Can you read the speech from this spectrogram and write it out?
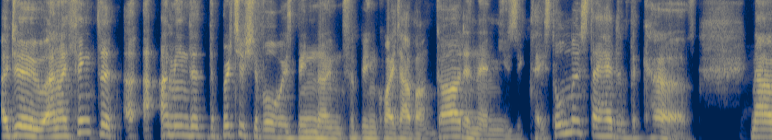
I do, and I think that uh, I mean the, the British have always been known for being quite avant-garde in their music taste, almost ahead of the curve. Now,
